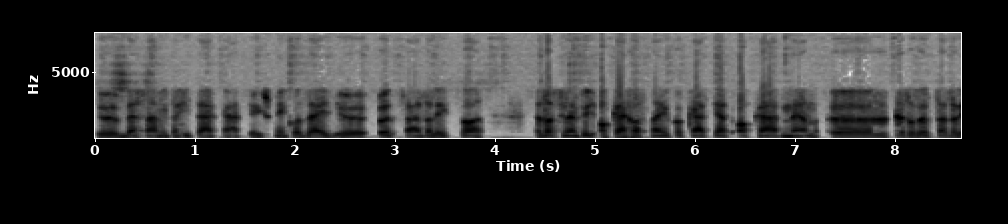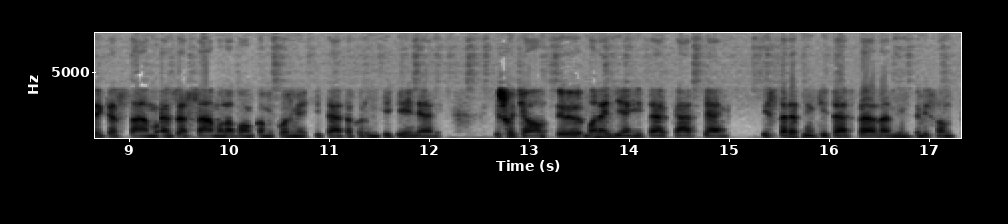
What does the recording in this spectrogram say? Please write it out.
ö, beszámít a hitelkártya is, méghozzá egy ö, 5%-kal, ez azt jelenti, hogy akár használjuk a kártyát, akár nem, ez az 5%-es szám, ezzel számol a bank, amikor mi egy hitelt akarunk igényelni. És hogyha van egy ilyen hitelkártyánk, és szeretnénk hitelt felvenni, viszont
